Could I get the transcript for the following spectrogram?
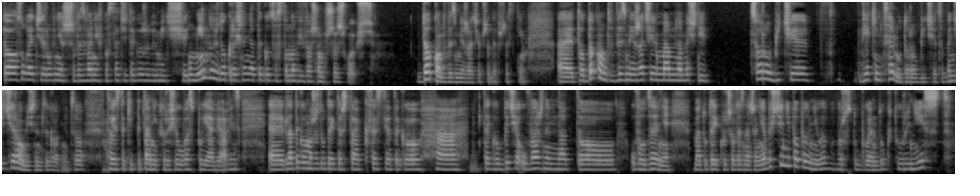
To słuchajcie, również wyzwanie w postaci tego, żeby mieć umiejętność do określenia tego, co stanowi Waszą przyszłość dokąd wy zmierzacie przede wszystkim. E, to dokąd wy zmierzacie, mam na myśli, co robicie, w jakim celu to robicie, co będziecie robić w tym tygodniu. Co, to jest takie pytanie, które się u Was pojawia, a więc e, dlatego może tutaj też ta kwestia tego, a, tego bycia uważnym na to uwodzenie ma tutaj kluczowe znaczenie, abyście nie popełniły po prostu błędu, który nie jest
